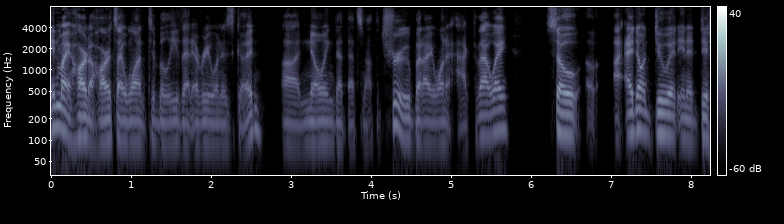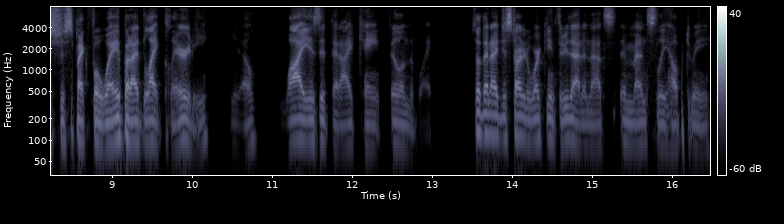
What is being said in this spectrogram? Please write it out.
in my heart of hearts i want to believe that everyone is good uh, knowing that that's not the true but i want to act that way. So uh, I, I don't do it in a disrespectful way but i'd like clarity you know? Why is it that i can't fill in the blank so then i just started working through that and that's immensely helped me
